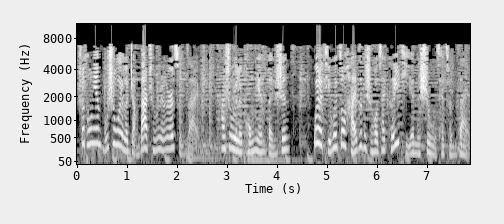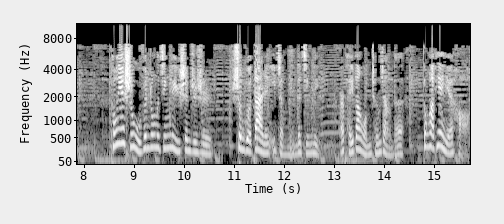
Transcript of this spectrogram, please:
说童年不是为了长大成人而存在的，它是为了童年本身，为了体会做孩子的时候才可以体验的事物才存在的。童年十五分钟的经历，甚至是胜过大人一整年的经历。而陪伴我们成长的动画片也好，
